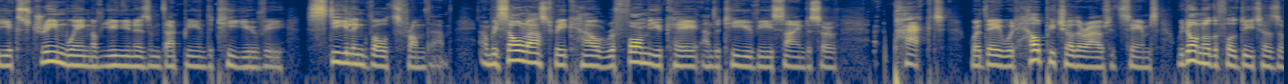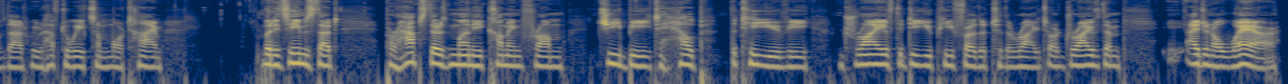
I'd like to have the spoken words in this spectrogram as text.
the extreme wing of unionism, that being the TUV, stealing votes from them. And we saw last week how Reform UK and the TUV signed a sort of pact where they would help each other out, it seems. We don't know the full details of that. We'll have to wait some more time. But it seems that perhaps there's money coming from GB to help the TUV drive the DUP further to the right or drive them, I don't know where,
